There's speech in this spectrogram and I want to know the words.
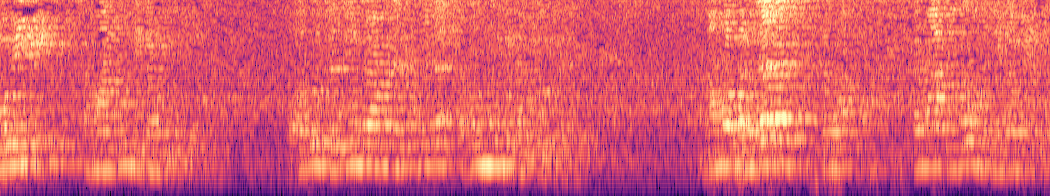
ಗೋವಿ ಸಮಾಜದ ನಿಗಮ ಇದೆ ಹಾಗೂ ಚಂದ್ರರಾಮನ ಹೆಸರಿಗೆ ಅದೊಂದು ನಿಗಮ ಇದೆ ನಮ್ಮ ಬಂಜಾರ ಸಮಾಜ ಸಮಾಜದ ಒಂದು ನಿಗಮ ಇದೆ.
